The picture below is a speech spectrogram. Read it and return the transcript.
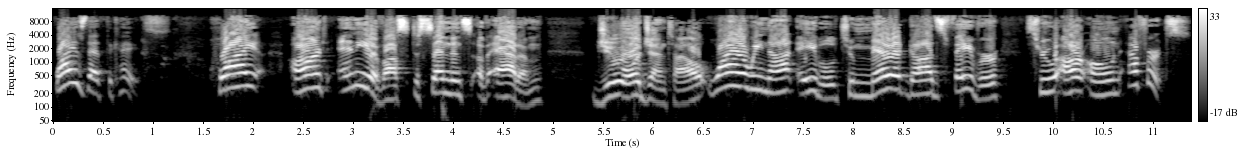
Why is that the case? Why aren't any of us descendants of Adam, Jew or Gentile? Why are we not able to merit God's favor through our own efforts?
